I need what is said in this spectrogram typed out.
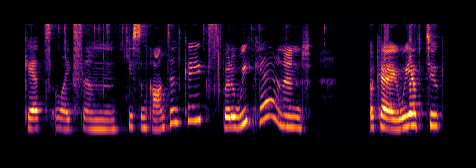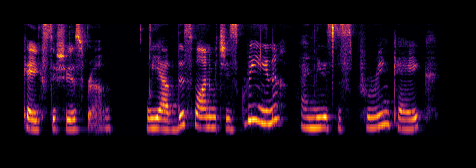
get like some custom content cakes, but we can and okay, we have two cakes to choose from. We have this one which is green and it is the spring cake.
